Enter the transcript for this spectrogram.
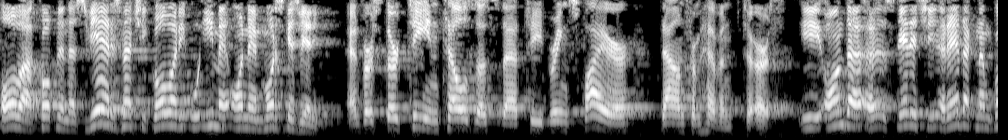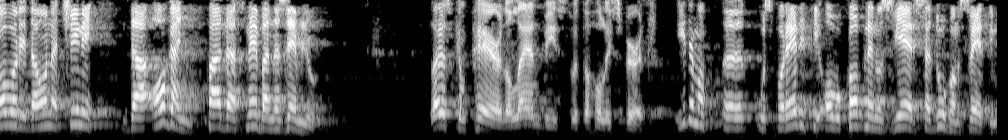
ova kopnena zvijer znači govori u ime one morske zvijeri. And verse 13 tells us that he brings fire down from heaven to earth. I onda e, sljedeći redak nam govori da ona čini da oganj pada s neba na zemlju. Let us compare the land beast with the Holy Spirit. idemo e, usporediti ovu kopnenu zvijer sa duhom svetim.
